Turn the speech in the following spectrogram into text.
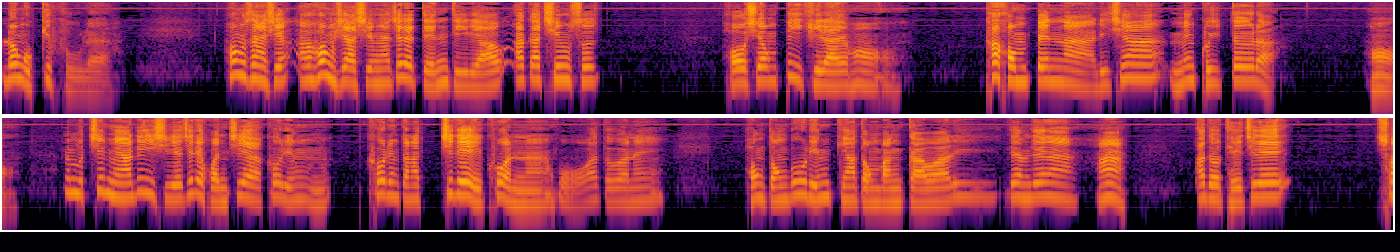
拢有吉付啦。放射性啊，放射性啊，即个电治疗啊，甲手术互相比起来吼，较方便啦，而且毋免开刀啦，吼。那么即名利息的即个患者，可能毋可能敢若即个款啊，我都安尼。风动武林，惊动万教啊！你对毋对啦？啊，啊，着摕即个出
